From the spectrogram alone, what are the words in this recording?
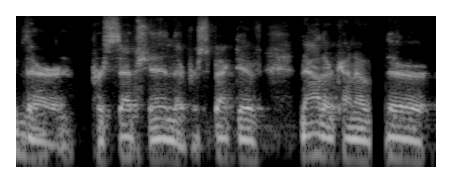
Exactly. Their perception, their perspective. Now they're kind of they're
